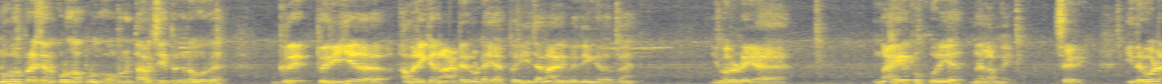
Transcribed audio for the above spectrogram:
நோபல் பிரைஸ் எனக்கு கொடுங்க கொடுங்க கொடுங்கன்னு தவிச்சிட்டு இருக்கிற ஒரு கிரே பெரிய அமெரிக்க நாட்டினுடைய பெரிய ஜனாதிபதிங்கிறது தான் இவருடைய நகைப்புக்குரிய நிலைமை. சரி இதை விட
